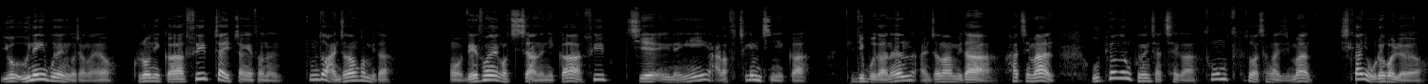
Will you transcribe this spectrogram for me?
이거 은행이 보내는 거잖아요. 그러니까 수입자 입장에서는 좀 더 안전한 겁니다. 어, 내 손에 거치지 않으니까 수입지의 은행이 알아서 책임지니까 DD보다는 안전합니다. 하지만 우편으로 보낸 자체가 소금투표도 마찬가지지만 시간이 오래 걸려요.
